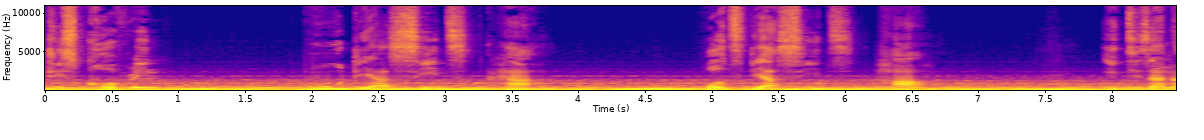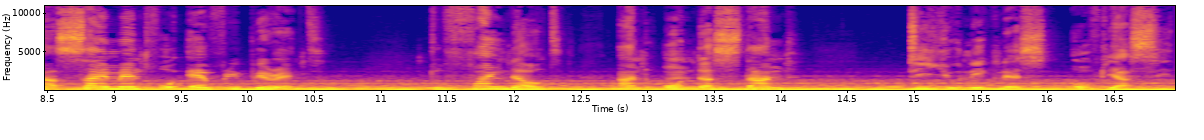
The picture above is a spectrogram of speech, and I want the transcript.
discovering who their seeds are, what their seeds are. It is an assignment for every parent to find out and understand the uniqueness of their seed.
